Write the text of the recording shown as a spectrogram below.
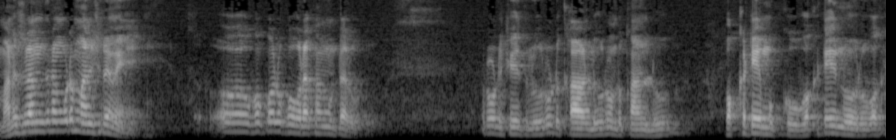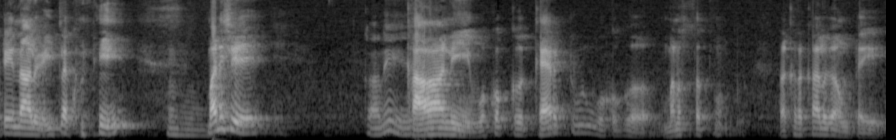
మనుషులందరం కూడా మనుషులమే. ఒక్కొక్కరు ఒక్కొక్క రకంగా ఉంటారు. రెండు చేతులు రెండు కాళ్ళు రెండు కాళ్ళు ఒక్కటే ముక్కు ఒకటే నోరు ఒకటే నాలుగు ఇట్లా కొన్ని. మనిషే కానీ కానీ ఒక్కొక్క క్యారెక్టర్ ఒక్కొక్క మనస్తత్వం రకరకాలుగా ఉంటాయి.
